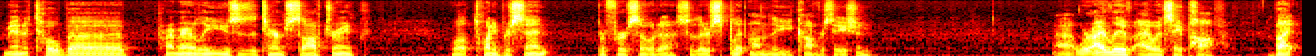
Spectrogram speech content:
Manitoba primarily uses the term soft drink, while 20% prefer soda, so they're split on the conversation. Uh, where I live, I would say pop, but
